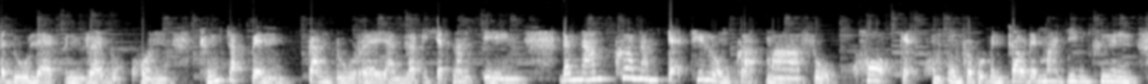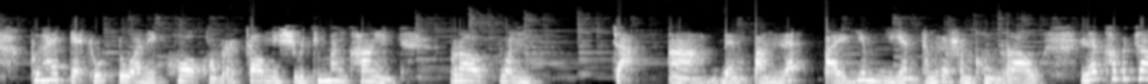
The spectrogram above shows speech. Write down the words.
จะดูแลเป็นรายบุคคล ถึงจะเป็นการดูแลอย่างละเอียดนั่นเอง ดังนั้นเพื่อนำแกะที่หลงกลับมาสู่ข้อกแกะขององค์พระผู้เป็นเจ้าได้มากยิ่งขึ้น เพื่อให้แกะทุกตัวในข้อกของพระเจ้ามีชีวิตที่มั่งคั่ง เราควรจะอ่าแบ่งปันและ ไปเยี่ยมเยียนธรรมิกชนของเรา และข้าพเจ้า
